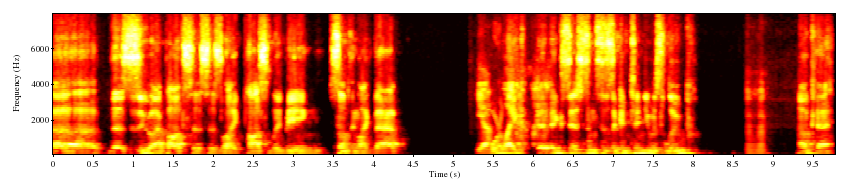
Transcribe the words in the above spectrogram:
uh this zoo hypothesis as like possibly being something like that? Yeah. Or like existence is a continuous loop? Hmm okay.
